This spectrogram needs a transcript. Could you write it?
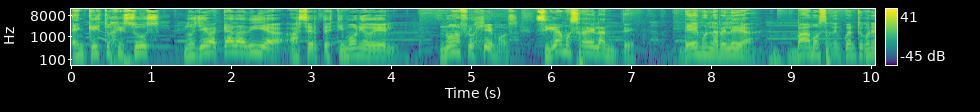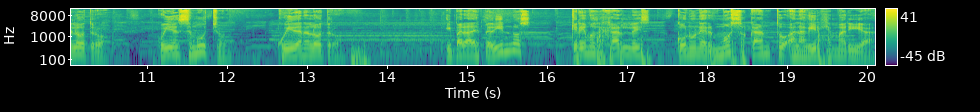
en Cristo Jesús nos lleva cada día a ser testimonio de Él. No aflojemos, sigamos adelante, demos la pelea, vamos al encuentro con el otro. Cuídense mucho, cuiden al otro. Y para despedirnos, queremos dejarles con un hermoso canto a la Virgen María.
